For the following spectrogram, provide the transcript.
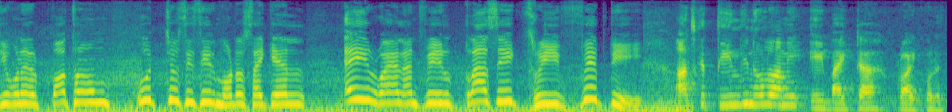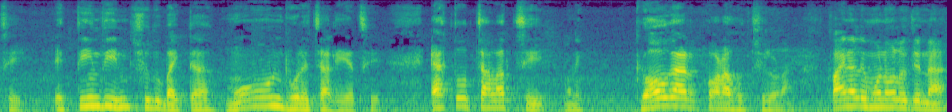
জীবনের প্রথম উচ্চ সিসির মোটর সাইকেল এই Royal Enfield Classic three fifty আজকে তিন দিন হলো আমি এই বাইকটা ক্রয় করেছি। এই তিন দিন শুধু বাইকটা মন ভরে চালিয়েছি। এত চালাচ্ছি মানে ব্লগ আর করা হচ্ছিল না। ফাইনালি মনে হলো যে, না,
